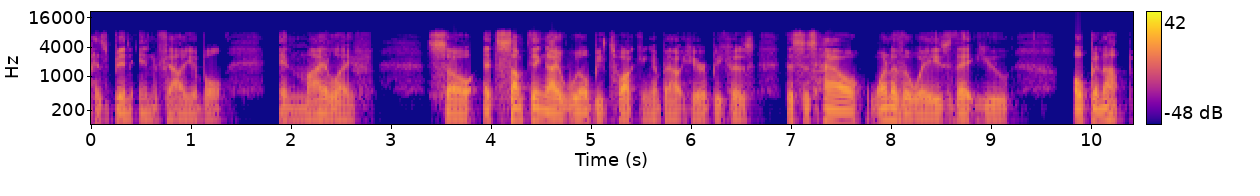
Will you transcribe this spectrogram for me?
has been invaluable in my life. So it's something I will be talking about here because this is how one of the ways that you open up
